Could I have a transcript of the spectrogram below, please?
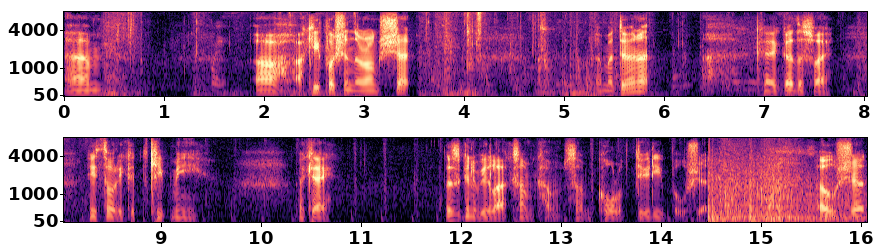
Um. Oh, I keep pushing the wrong shit. Am I doing it? Okay, go this way. He thought he could keep me. Okay. This is gonna be like some some Call of Duty bullshit. Oh shit.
